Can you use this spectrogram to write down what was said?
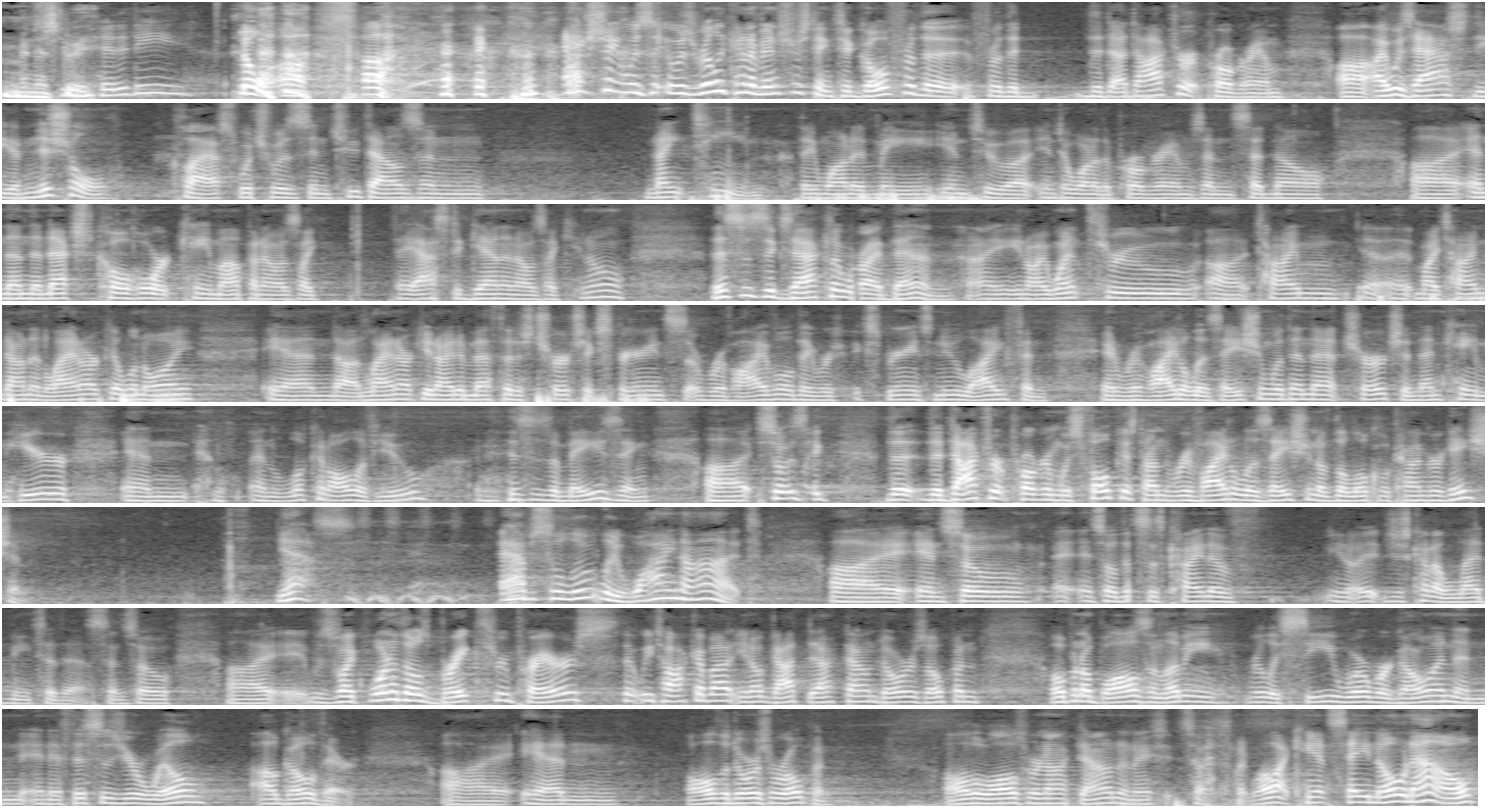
ministry? Stupidity. No, uh, uh, actually, it was it was really kind of interesting to go for the for the the doctorate program. Uh, I was asked the initial class, which was in 2019. They wanted me into uh, into one of the programs and said no. Uh, and then the next cohort came up, and I was like, they asked again, and I was like, you know, this is exactly where I've been. I, you know, I went through uh, time, uh, my time down in Lanark, Illinois, and uh, Lanark United Methodist Church experienced a revival. They re- experienced new life and, and revitalization within that church, and then came here and, and, and look at all of you. I mean, this is amazing. Uh, so it's like the, the doctorate program was focused on the revitalization of the local congregation. Yes, absolutely. Why not? Uh, and so, and so this is kind of, you know, it just kind of led me to this. And so, uh, it was like one of those breakthrough prayers that we talk about. You know, God knock down doors, open, open up walls, and let me really see where we're going. And and if this is your will, I'll go there. Uh, and all the doors were open, all the walls were knocked down, and I so I was like, well, I can't say no now.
